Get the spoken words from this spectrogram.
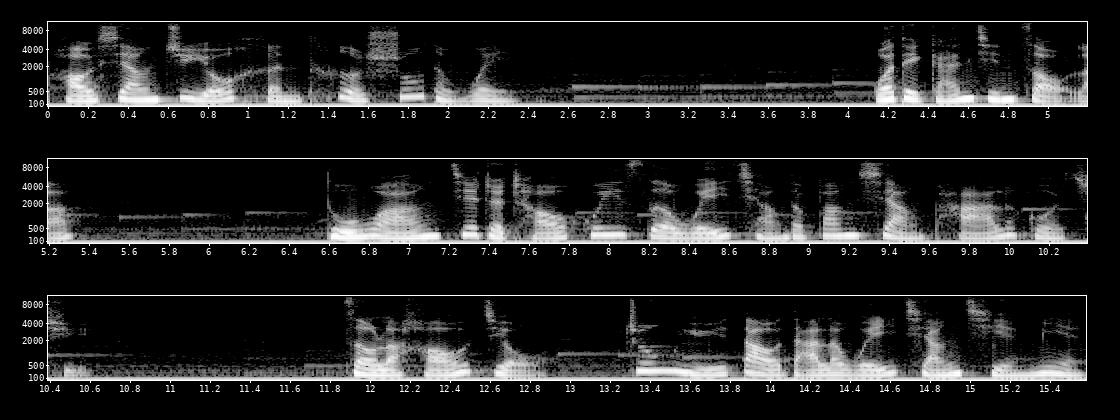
好像具有很特殊的胃。我得赶紧走了。毒王接着朝灰色围墙的方向爬了过去。走了好久，终于到达了围墙前面。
